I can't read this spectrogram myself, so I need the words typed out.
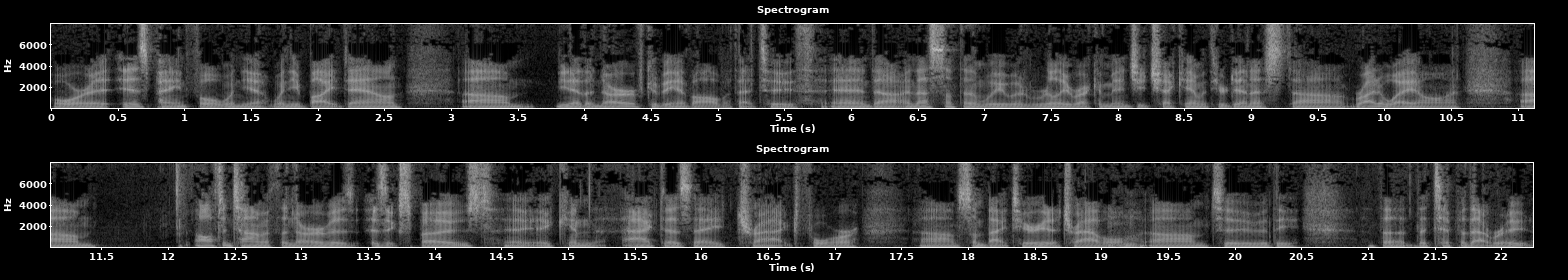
or it is painful when you when you bite down, um, you know, the nerve could be involved with that tooth, and uh, and that's something we would really recommend you check in with your dentist uh, right away on. Um, oftentimes, if the nerve is, is exposed, it, it can act as a tract for um, some bacteria to travel mm-hmm. um, to the the the tip of that root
